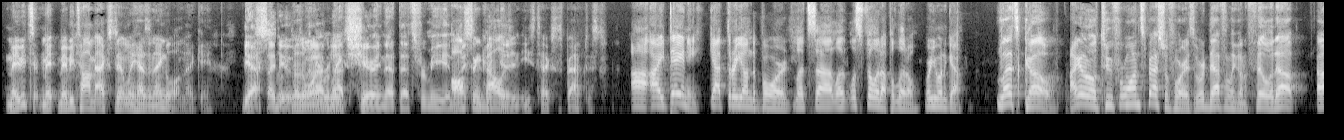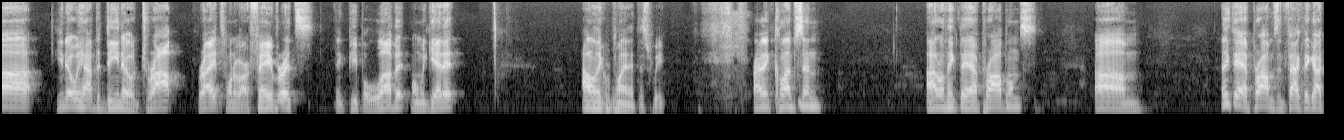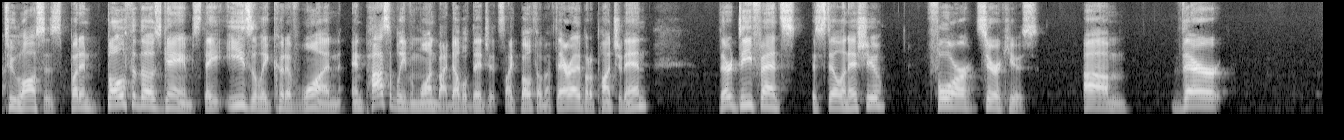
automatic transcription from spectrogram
maybe t- maybe Tom accidentally has an angle on that game. Yes, I do. Doesn't want to release. Not sharing that. That's for me. Austin College and East Texas Baptist. Uh, all right, Danny, got three on the board. Let's uh, let, let's fill it up a little. Where you want to go? Let's go. I got a little two for one special for you, so we're definitely going to fill it up. Uh, you know, we have the Dino drop, right? It's one of our favorites think people love it when we get it. I don't think we're playing it this week. I think Clemson. I don't think they have problems. Um, I think they have problems. In fact, they got two losses, but in both of those games, they easily could have won and possibly even won by double digits, like both of them. If they're able to punch it in, their defense is still an issue for Syracuse. Um, their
